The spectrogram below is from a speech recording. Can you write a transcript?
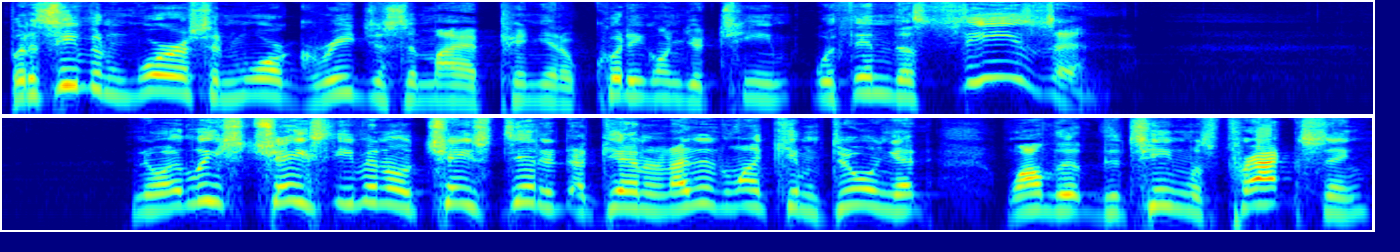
But it's even worse and more egregious, in my opinion, of quitting on your team within the season. You know, at least Chase, even though Chase did it again, and I didn't like him doing it while the, the team was practicing,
